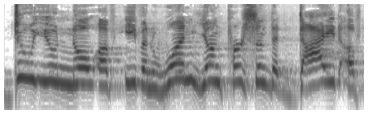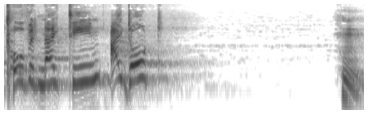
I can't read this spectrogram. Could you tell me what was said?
Do you know of even one young person that died of COVID 19? I don't. Hmm.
